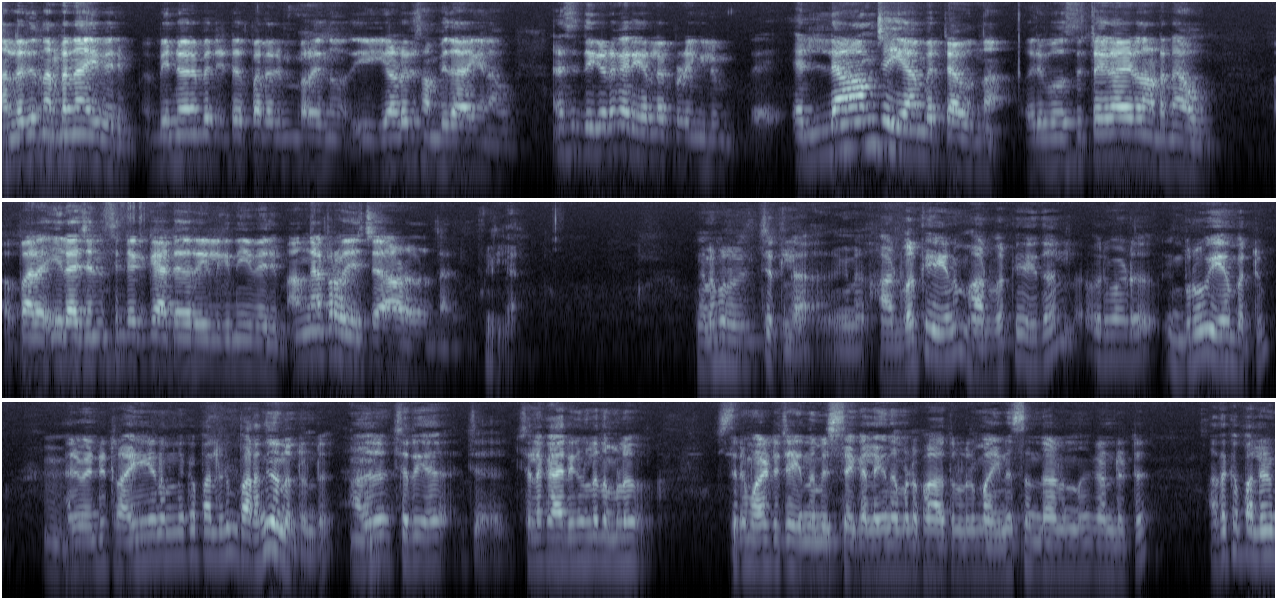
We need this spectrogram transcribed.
നല്ലൊരു നടനായി വരും. ബിന്ദുവിനെ പറ്റിയിട്ട് പലരും പറയുന്നു ഇയാളൊരു സംവിധായകനാവും. അങ്ങനെ സിദ്ദിഖയുടെ കരിയറിൽ എപ്പോഴെങ്കിലും എല്ലാം ചെയ്യാൻ പറ്റാവുന്ന ഒരു വേഴ്സിറ്റൈലായ നടനാവും. പല ഈ ലെജൻസിന്റെ ഒക്കെ കാറ്റഗറിയിലേക്ക് നീ വരും. അങ്ങനെ പ്രവചിച്ച ആളുകളുണ്ടായിരുന്നു. ഇല്ല. അങ്ങനെ പ്രവചിച്ചിട്ടില്ല. ഇങ്ങനെ ഹാർഡ് വർക്ക് ചെയ്യണം. ഹാർഡ് വർക്ക് ചെയ്താൽ ഒരുപാട് ഇമ്പ്രൂവ് ചെയ്യാൻ പറ്റും. അതിനുവേണ്ടി ട്രൈ ചെയ്യണം എന്നൊക്കെ പലരും പറഞ്ഞു തന്നിട്ടുണ്ട്. അത് ചെറിയ ചില കാര്യങ്ങളിൽ നമ്മൾ സ്ഥിരമായിട്ട് ചെയ്യുന്ന മിസ്റ്റേക്ക് അല്ലെങ്കിൽ നമ്മുടെ ഭാഗത്തുള്ളൊരു മൈനസ് എന്താണെന്ന് കണ്ടിട്ട് അതൊക്കെ പലരും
